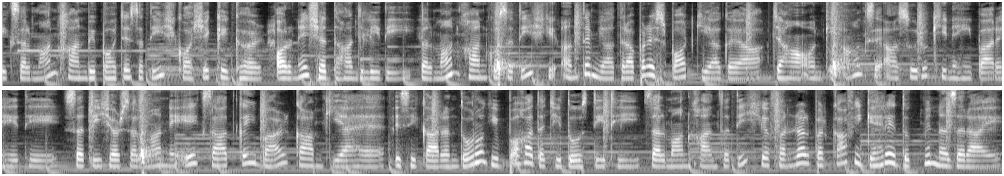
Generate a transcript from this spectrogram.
एक सलमान खान भी पहुँचे सतीश कौशिक के घर और उन्हें श्रद्धांजलि दी। सलमान खान को सतीश की अंतिम यात्रा पर स्पॉट किया गया, जहाँ उनकी आँख से आँसू रुक ही नहीं पा रहे थे। सतीश और सलमान ने एक साथ कई बार काम किया है। इसी कारण दोनों की बहुत अच्छी दोस्ती थी। सलमान खान सतीश के फनरल पर काफ़ी गहरे दुख में नज़र आए।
